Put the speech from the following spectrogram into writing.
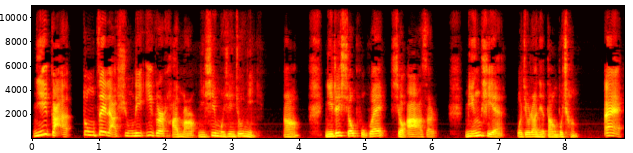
你敢动这俩兄弟一根汗毛，你信不信？就你啊，你这小捕快小阿 Sir，明天我就让你当不成。哎，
